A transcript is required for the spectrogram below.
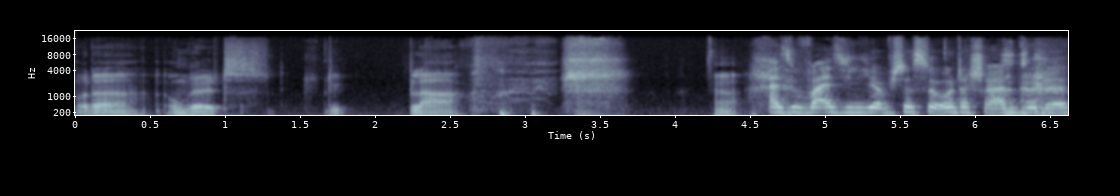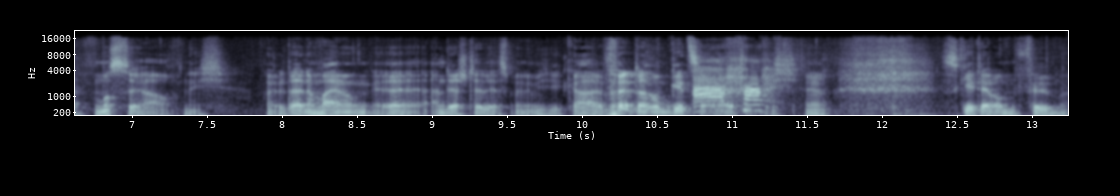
oder Umwelt, bla. ja. also weiß ich nicht, ob ich das so unterschreiben würde. Musst du ja auch nicht. Weil deine Meinung äh, an der Stelle ist mir nämlich egal, weil darum geht's ja Aha. heute nicht. Ja. Es geht ja um Filme.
